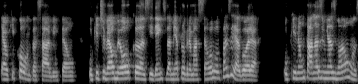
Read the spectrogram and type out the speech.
é o que conta, sabe? Então, o que tiver ao meu alcance e dentro da minha programação, eu vou fazer. Agora, o que não está nas minhas mãos,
